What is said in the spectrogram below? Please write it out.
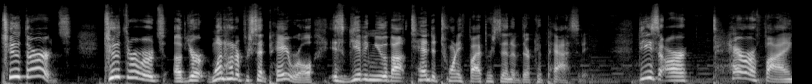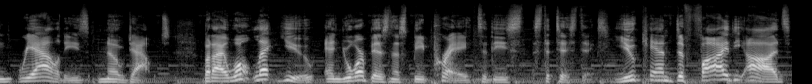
Two thirds. Two thirds of your 100% payroll is giving you about 10 to 25% of their capacity. These are terrifying realities, no doubt. But I won't let you and your business be prey to these statistics. You can defy the odds,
